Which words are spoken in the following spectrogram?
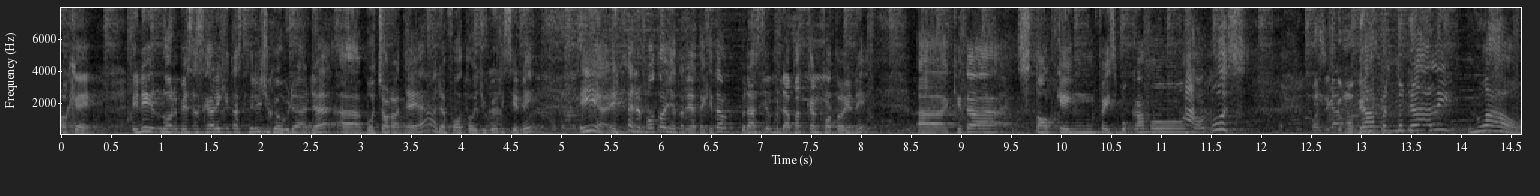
Oke, ini luar biasa sekali kita sendiri juga udah ada uh, bocorannya ya, ada foto juga di sini. Iya, ini ada fotonya ternyata kita berhasil mendapatkan foto ini. Uh, kita stalking Facebook kamu, stalk, us, Masih gemuk. dapat medali, wow,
